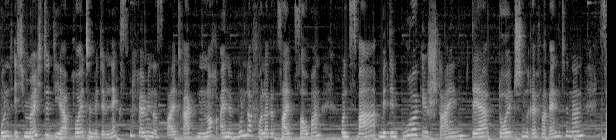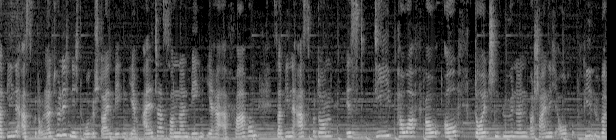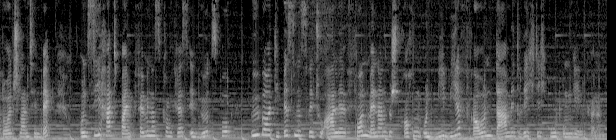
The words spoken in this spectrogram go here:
und ich möchte dir heute mit dem nächsten Feminist-Beitrag noch eine wundervollere Zeit zaubern und zwar mit dem Urgestein der deutschen Referentinnen, Sabine Askodom. Natürlich nicht Urgestein wegen ihrem Alter, sondern wegen ihrer Erfahrung. Sabine Askodom ist die Powerfrau auf deutschen Bühnen, wahrscheinlich auch viel über Deutschland hinweg. Und sie hat beim Feminist-Kongress in Würzburg über die Business-Rituale von Männern gesprochen und wie wir Frauen damit richtig gut umgehen können.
